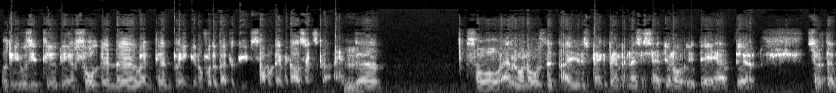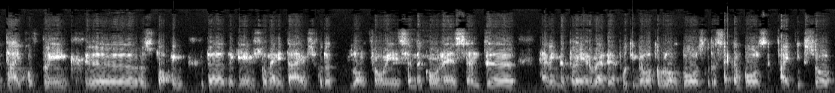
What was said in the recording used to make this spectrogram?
well, they use it uh, they are sold and uh, went and playing you know for the better teams some of them in Allsvenskan and uh, so everyone knows that I respect them and as I said you know they have their certain type of playing uh, stopping the, the game so many times for the long throw-ins and the corners and uh, having the player where they're putting a lot of long balls for the second balls and fighting so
